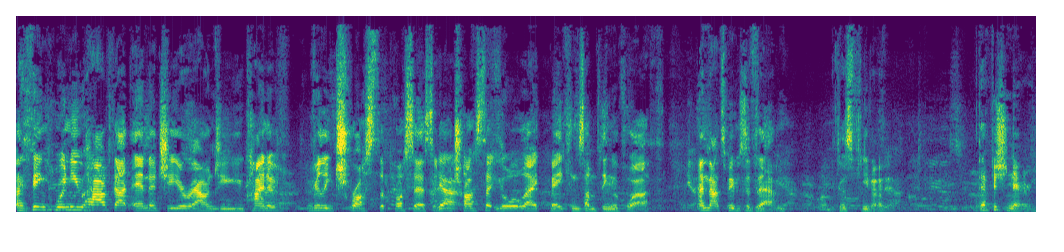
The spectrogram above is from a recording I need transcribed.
I think when you have that energy around you, you kind of really trust the process and Yeah. you trust that you're like making something of worth. And that's because of them. Because, you know, they're visionary.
